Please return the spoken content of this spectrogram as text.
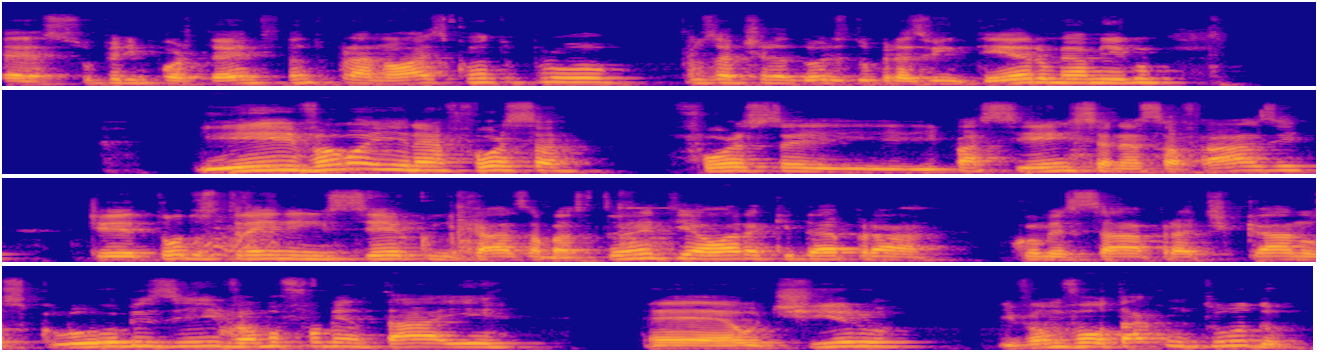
é super importante, tanto para nós quanto para os atiradores do Brasil inteiro, meu amigo. E vamos aí, né? Força força e, e paciência nessa fase, que todos treinem seco em casa bastante e a hora que der para começar a praticar nos clubes e vamos fomentar aí é, o tiro e vamos voltar com tudo.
